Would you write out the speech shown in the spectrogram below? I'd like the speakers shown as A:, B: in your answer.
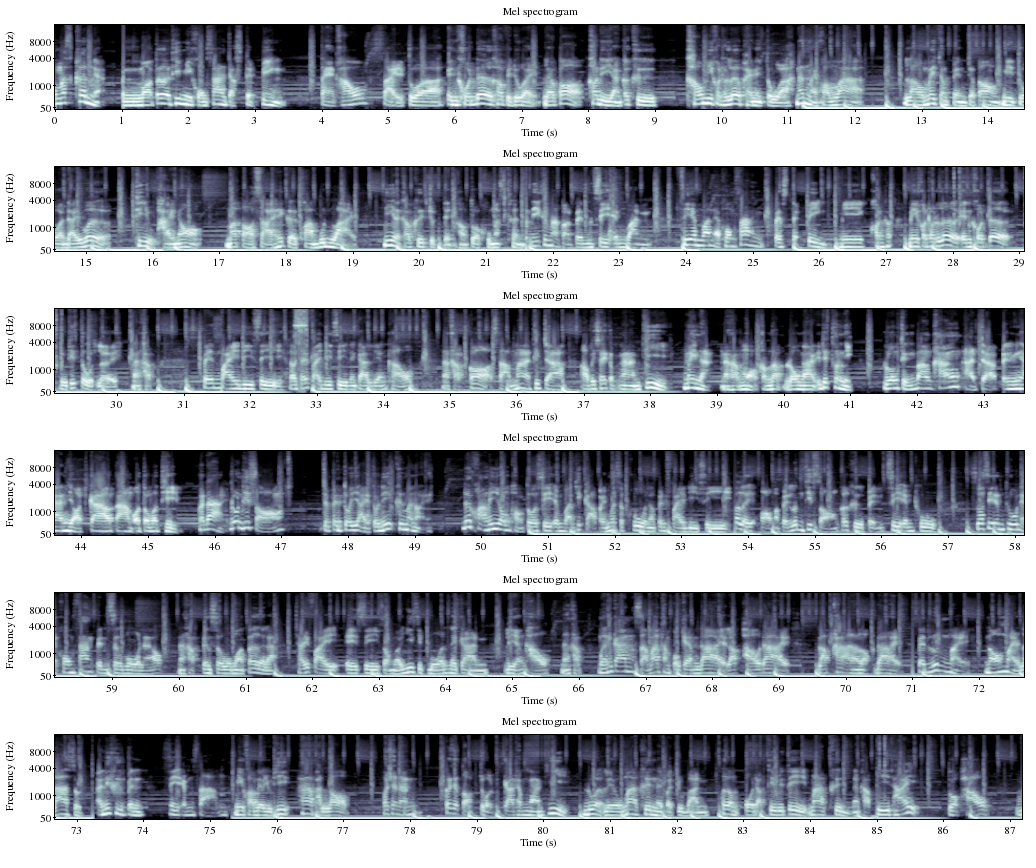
A: คูมัสเคิลเนี่ยเป็นมอเตอร์ที่มีโครงสร้างจากสเตปปิ้งแต่เขาใส่ตัว encoder เข้าไปด้วย แล้วก็ข้อดีอย่างก็คือ เขามีคอนโทรลเลอร์ภายในตัว นั่นหมายความว่าเราไม่จำเป็นจะต้องมีตัวไดเวอร์ที่อยู่ภายนอก มาต่อสายให้เกิดความวุ่นวาย นี่แหละครับคือจุดเด่นของตัวคูมัสเคิลตัวนี้ขึ้นมาก่อนเป็น CM1 CM1 เนี่ยโครงสร้างเป็น stepping มีคอนมีคอนโทรลเลอร์ encoder อยู่ที่ตูดเลยนะครับ เป็นไฟ DC เราใช้ไฟ DC ในการเลี้ยงเขานะครับ ก็สามารถที่จะเอาไปใช้กับงานที่ไม่หนักนะครับ เหมาะสำหรับโรงงานอิเล็กทรอนิกส์ รวมถึงบางครั้งอาจจะเป็นงานหยอดกาวตามออโตโมทีฟก็ได้ รุ่นที่ 2 จะเป็นตัวใหญ่ตัวนี้ขึ้นมาหน่อย ด้วยความนิยมของตัว CM1 ที่กล่าวไปเมื่อสักครู่นะเป็นไฟ DC ก็เลยออกมาเป็นรุ่นที่ 2 ก็คือเป็น CM2 ตัว CM2 เนี่ยโครงสร้างเป็นเซอร์โวแล้วนะครับ เป็นเซอร์โวมอเตอร์แล้ว ใช้ไฟ AC 220 โวลต์ในการเลี้ยงเขานะครับ เหมือนกันสามารถทำโปรแกรมได้ รับเพาได้ รับค่าอนาล็อกได้ เป็นรุ่นใหม่ น้องใหม่ล่าสุด อันนี้คือเป็น CM3 มีความเร็วอยู่ที่ 5,000 รอบ เพราะฉะนั้น ก็จะตอบโจทย์การทำงานที่รวดเร็วมากขึ้นในปัจจุบัน เพิ่ม productivity มากขึ้นนะครับ P type ตัวเพา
